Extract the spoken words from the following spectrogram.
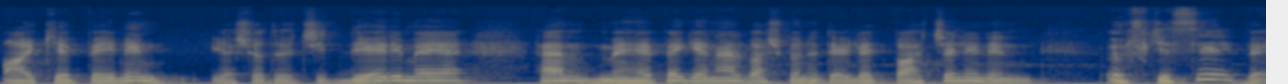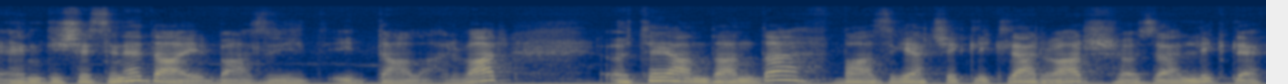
AKP'nin yaşadığı ciddi erimeye hem MHP Genel Başkanı Devlet Bahçeli'nin öfkesi ve endişesine dair bazı iddialar var. Öte yandan da bazı gerçeklikler var. Özellikle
